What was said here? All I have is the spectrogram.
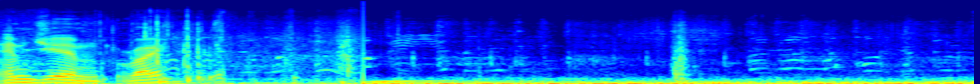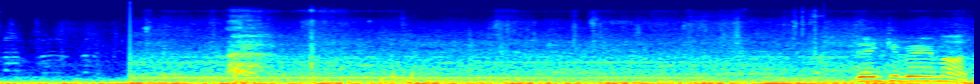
MGM, right? Thank you very much.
